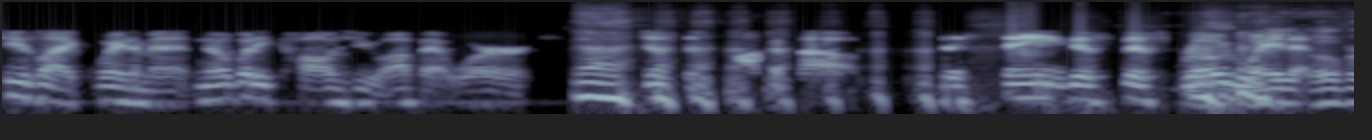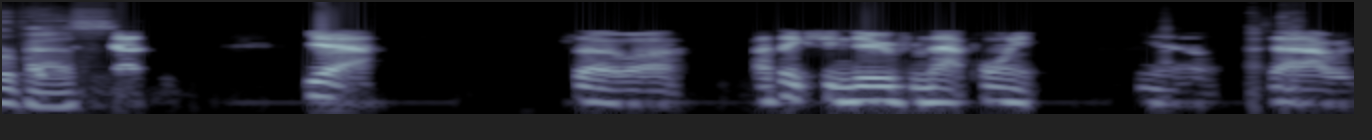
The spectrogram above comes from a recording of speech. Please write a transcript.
she's like, "Wait a minute, nobody calls you up at work Yeah. just to talk about this thing, this this roadway that overpass. yeah." So uh, I think she knew from that point, you know, that I was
